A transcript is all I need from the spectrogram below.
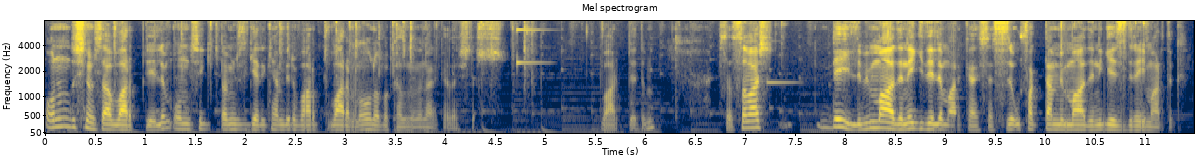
Onun dışında mesela warp diyelim. Onun dışında gitmemiz gereken bir warp var mı? Ona bakalım hemen arkadaşlar. Warp dedim. Mesela savaş değildi. Bir madene gidelim arkadaşlar. Size ufaktan bir madeni gezdireyim artık.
